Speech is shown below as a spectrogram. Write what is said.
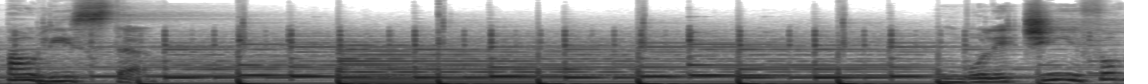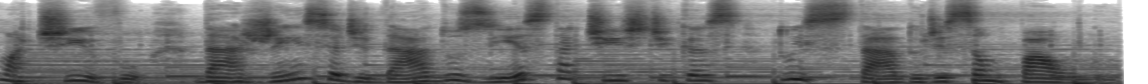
Paulista. Um boletim informativo da Agência de Dados e Estatísticas do Estado de São Paulo.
